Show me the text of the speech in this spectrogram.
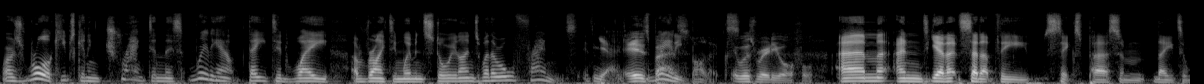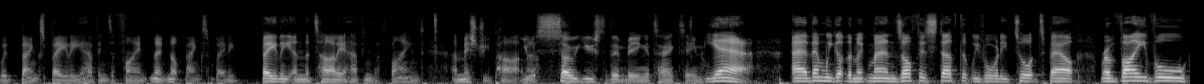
Whereas Raw keeps getting dragged in this really outdated way of writing women's storylines where they're all friends. It's, Yeah, it is bad. really bollocks. It was really awful. Um, and yeah, that set up the six person later with Banks Bayley having to find no, not Banks and Bayley, Bayley and Natalya having to find a mystery partner. You were so used to them being a tag team. Yeah. Uh, then we got the McMahon's office stuff that we've already talked about. Revival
